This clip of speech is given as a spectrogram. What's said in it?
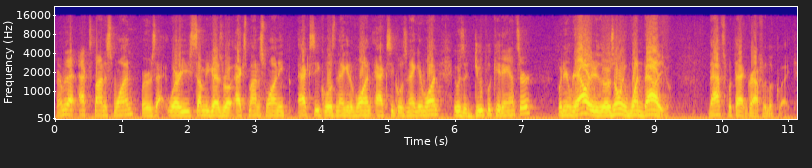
Remember that x minus 1? Where, was that, where you, some of you guys wrote x minus 1, e- x equals negative 1, x equals negative 1. It was a duplicate answer. But in reality, there was only one value. That's what that graph would look like.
